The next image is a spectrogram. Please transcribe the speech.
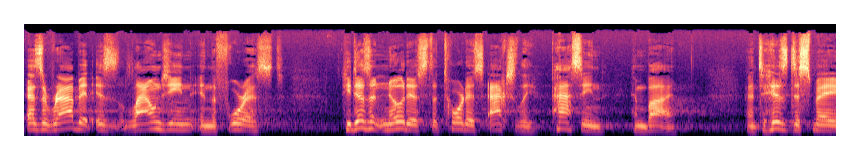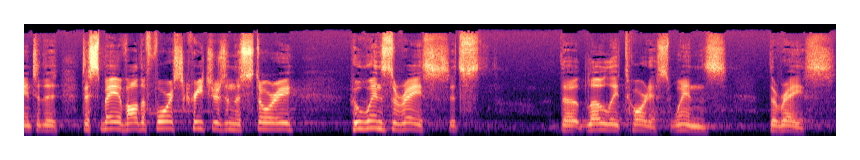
as a rabbit is lounging in the forest, he doesn't notice the tortoise actually passing him by. And to his dismay, and to the dismay of all the forest creatures in the story, who wins the race? It's the lowly tortoise wins the race.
